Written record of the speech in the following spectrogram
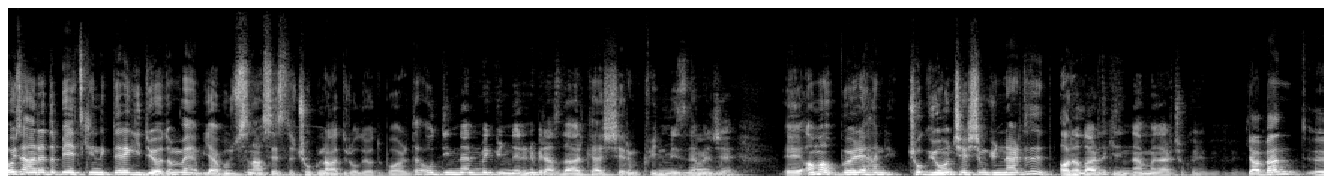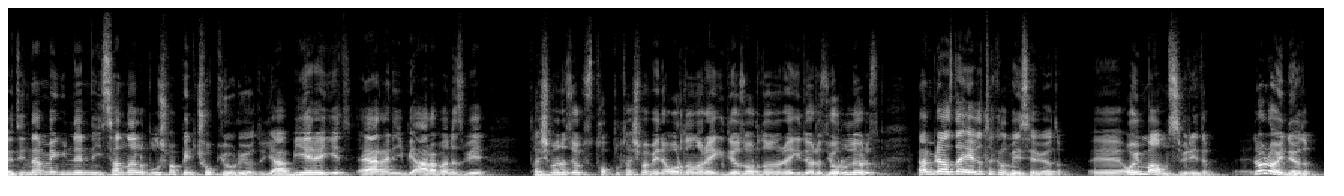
O yüzden arada bir etkinliklere gidiyordum ve ya bu sınav sesi de çok nadir oluyordu bu arada. O dinlenme günlerini biraz da arkadaşlarım, film izlemece. Ee, ama böyle hani çok yoğun çalıştığım günlerde de aralardaki dinlenmeler çok önemliydi benim. Ya ben e, dinlenme günlerinde insanlarla buluşmak beni çok yoruyordu. Ya bir yere git eğer hani bir arabanız bir taşımanız yoksa toplu taşıma beni oradan oraya gidiyoruz oradan oraya gidiyoruz yoruluyoruz. Ben biraz da evde takılmayı seviyordum. E, oyun bağımlısı biriydim. LOL oynuyordum.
